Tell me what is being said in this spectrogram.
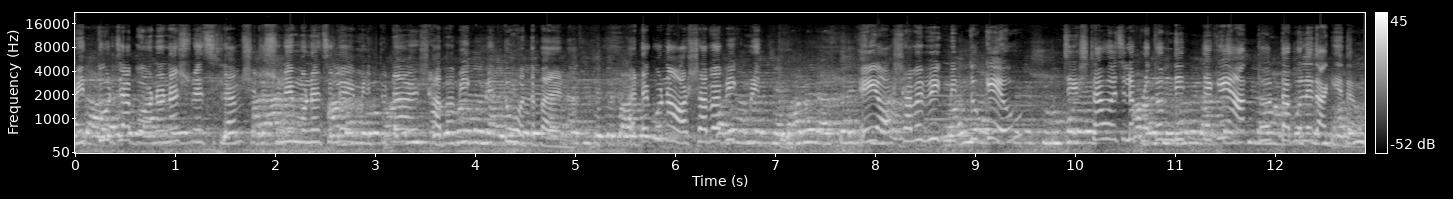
মৃত্যুর যা বর্ণনা শুনেছিলাম, সেটা শুনে মনে হচ্ছিল এই মৃত্যুটা স্বাভাবিক মৃত্যু হতে পারে না। এটা কোনো অস্বাভাবিক মৃত্যু। এই অস্বাভাবিক মৃত্যুকেও চেষ্টা হয়েছিল প্রথম দিক থেকে আত্মহত্যা বলে দাগিয়ে দেওয়া।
